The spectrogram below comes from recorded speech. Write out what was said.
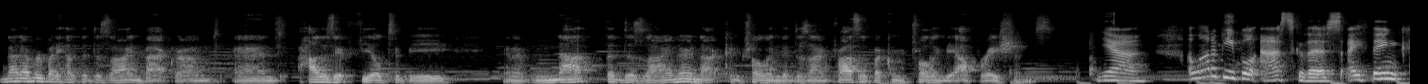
not everybody has the design background and how does it feel to be kind of not the designer not controlling the design process but controlling the operations? Yeah. A lot of people ask this. I think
